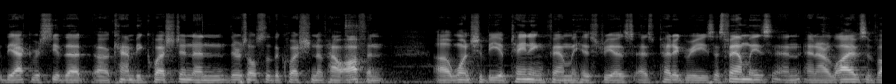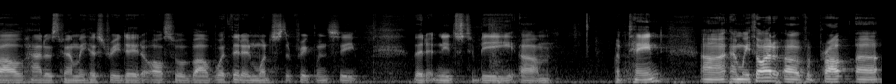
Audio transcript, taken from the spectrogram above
the accuracy of that uh, can be questioned. And there's also the question of how often uh, one should be obtaining family history as, as pedigrees, as families and, and our lives evolve, how does family history data also evolve with it and what's the frequency that it needs to be um, obtained. Uh, and we thought of uh,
